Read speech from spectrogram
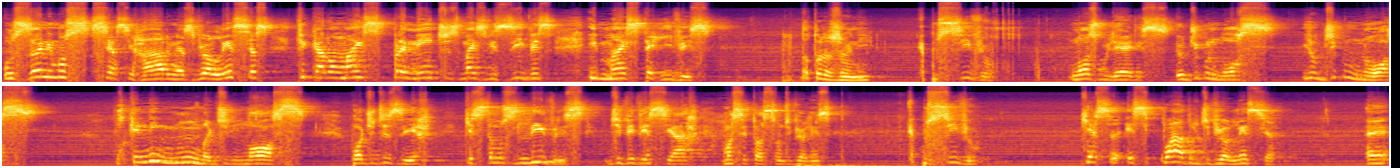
os ânimos se acirraram e as violências ficaram mais prementes, mais visíveis e mais terríveis. Doutora Jane, é possível nós mulheres, eu digo nós, e eu digo nós, porque nenhuma de nós pode dizer que estamos livres de vivenciar uma situação de violência. É possível que essa, esse quadro de violência é,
